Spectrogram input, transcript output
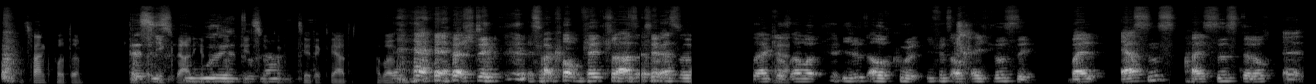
als Frankfurter. Das war eh ist klar, ich habe das noch viel zu urinteressant. kompliziert erklärt. Aber ja, stimmt. Es war komplett klar, dass er so gesagt Ja. aber ich find's auch cool. Ich find's auch echt lustig. Weil erstens heißt es dadurch, äh,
